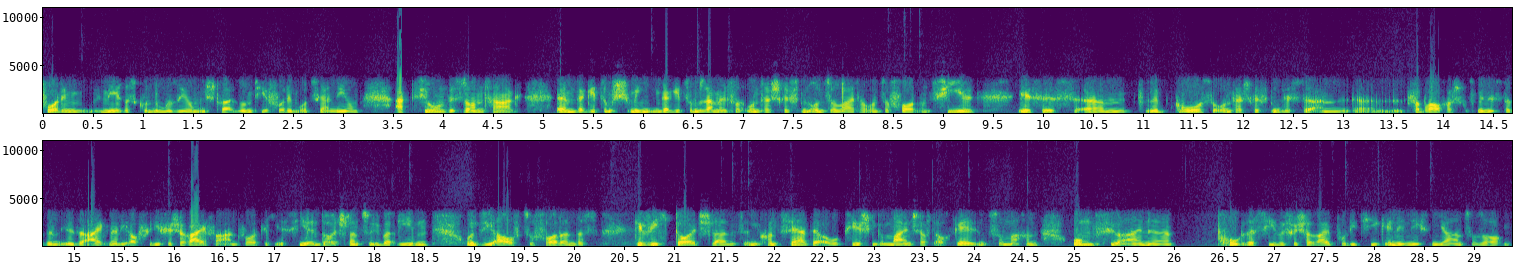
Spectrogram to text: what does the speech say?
vor dem Meereskundemuseum in Stralsund, hier vor dem Ozeaneum, Aktion bis Sonntag. Ähm, da geht es um Schminken, da geht es um Sammeln von Unterschriften und so weiter und so fort. Und Ziel ist es, ähm, eine große Unterschriftenliste an äh, Verbraucherschutzministerin Ilse Aigner, die auch für die Fischerei verantwortlich ist, hier in Deutschland zu übergeben und sie aufzufordern, das Gewicht Deutschlands im Konzert der europäischen Gemeinschaft auch geltend zu machen, um für eine progressive Fischereipolitik in den nächsten Jahren zu sorgen.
